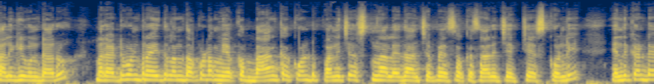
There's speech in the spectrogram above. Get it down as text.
కలిగి ఉంటారు. మరి అటువంటి రైతులంతా కూడా మీ యొక్క బ్యాంక్ అకౌంట్ పనిచేస్తుందా లేదా అని చెప్పేసి ఒకసారి చెక్ చేసుకోండి. ఎందుకంటే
